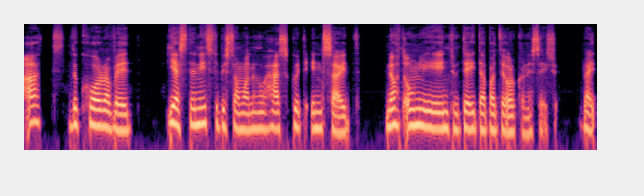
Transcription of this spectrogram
at the core of it, yes, there needs to be someone who has good insight, not only into data but the organization, right?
